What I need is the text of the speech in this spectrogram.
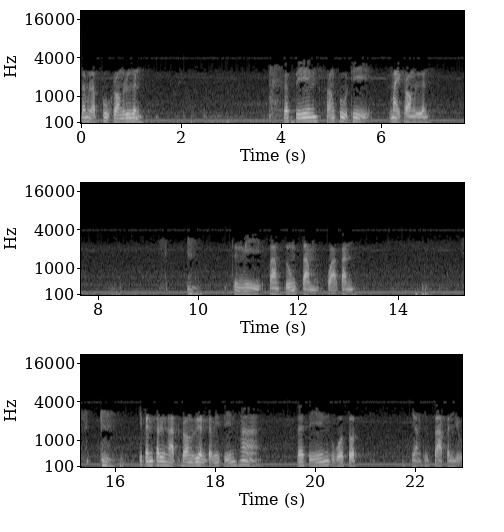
สำหรับผู้ครองเรือน กับศีลของผู้ที่ไม่ครองเรือน ซึ่งมีความสูงต่ำกว่ากัน ที่เป็นคฤหัสถ์ครองเรือนก็มีศีลห้าและศีลอุโบสถ อย่างที่ทราบกันอยู่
